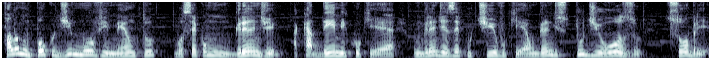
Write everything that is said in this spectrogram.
Falando um pouco de movimento, você como um grande acadêmico que é, um grande executivo que é, um grande estudioso sobre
